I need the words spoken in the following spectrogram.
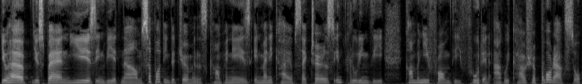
you have you spent years in Vietnam supporting the German companies in many kind of sectors, including the company from the food and agriculture products. So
